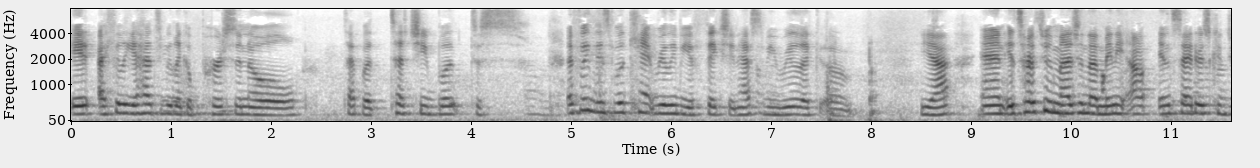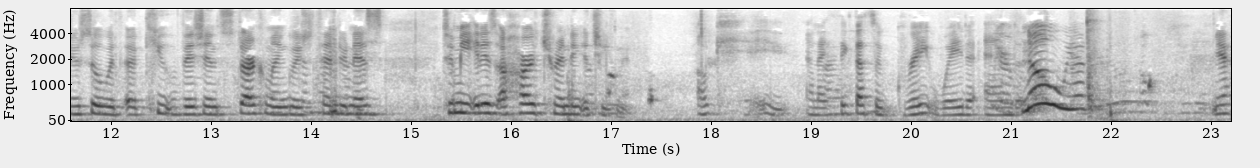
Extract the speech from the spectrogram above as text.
it I feel like it had to be like a personal type of touchy book to s- I feel like this book can't really be a fiction. It has to be really like um yeah, and it's hard to imagine that many out- insiders could do so with acute vision, stark language, tenderness. To me, it is a hard trending achievement. Okay. And I think that's a great way to end. No, we have. Yeah.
